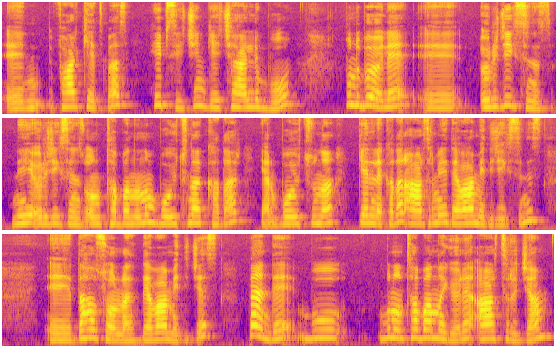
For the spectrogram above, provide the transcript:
E, fark etmez. Hepsi için geçerli bu. Bunu böyle e, öreceksiniz. Neyi örecekseniz onun tabanının boyutuna kadar yani boyutuna gelene kadar artırmaya devam edeceksiniz. E, daha sonra devam edeceğiz. Ben de bu bunun tabanına göre artıracağım.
